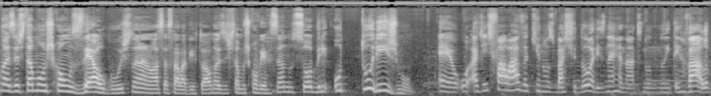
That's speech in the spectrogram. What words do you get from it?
Nós estamos com o Zé Augusto na nossa sala virtual, nós estamos conversando sobre o turismo. É, a gente falava aqui nos bastidores, né, Renato, no, no intervalo,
